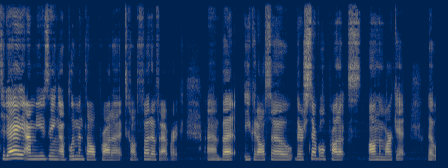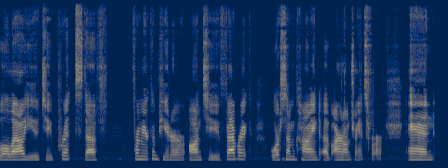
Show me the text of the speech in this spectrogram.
today I'm using a Blumenthal product called Photo Fabric. Um, but you could also, there's several products on the market that will allow you to print stuff from your computer onto fabric or some kind of iron-on transfer. And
